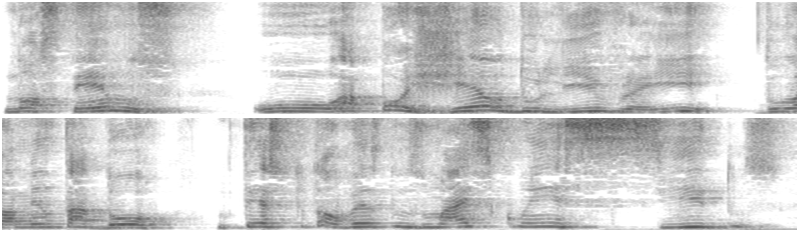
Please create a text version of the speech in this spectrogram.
nós temos o apogeu do livro aí, do Lamentador. Um texto talvez dos mais conhecidos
